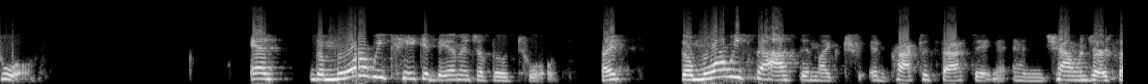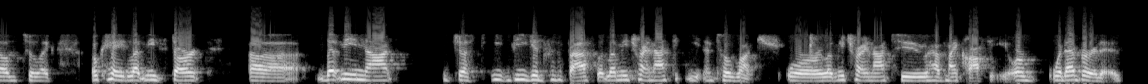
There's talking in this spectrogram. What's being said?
tools. And the more we take advantage of those tools, right? The more we fast and like tr- and practice fasting and challenge ourselves to like, okay, let me start. Uh, let me not just eat vegan for the fast, but let me try not to eat until lunch, or let me try not to have my coffee, or whatever it is.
